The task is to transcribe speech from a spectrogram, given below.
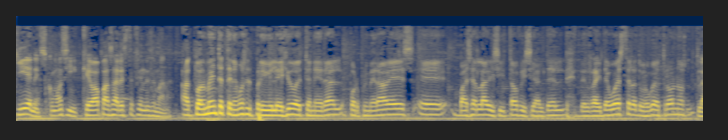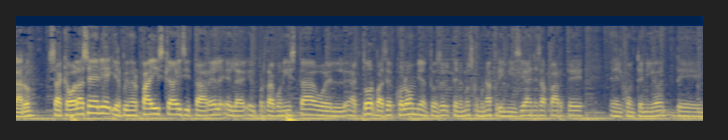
¿Quiénes? ¿Cómo así? ¿Qué va a pasar este fin de semana? Actualmente tenemos el privilegio de tener al, por primera vez, eh, va a ser la visita oficial del, del Rey de Westeros, del Juego de Tronos. Claro. Se acabó la serie y el primer país que va a visitar el, el, el protagonista o el actor va a ser Colombia, entonces tenemos como una primicia en esa parte, en el contenido de,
